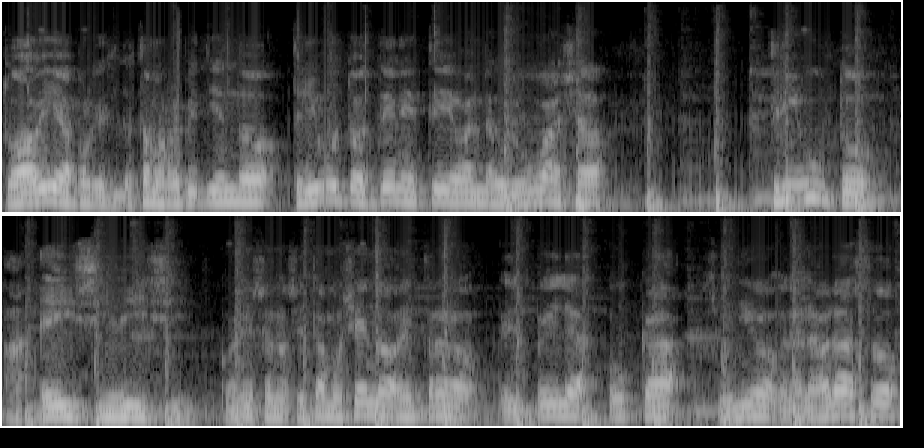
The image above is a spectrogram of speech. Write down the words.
Todavía porque lo estamos repitiendo, tributo TNT, banda uruguaya, tributo a ACDC. Con eso nos estamos yendo, entraron el Pela, OK, se unió, gran abrazo.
